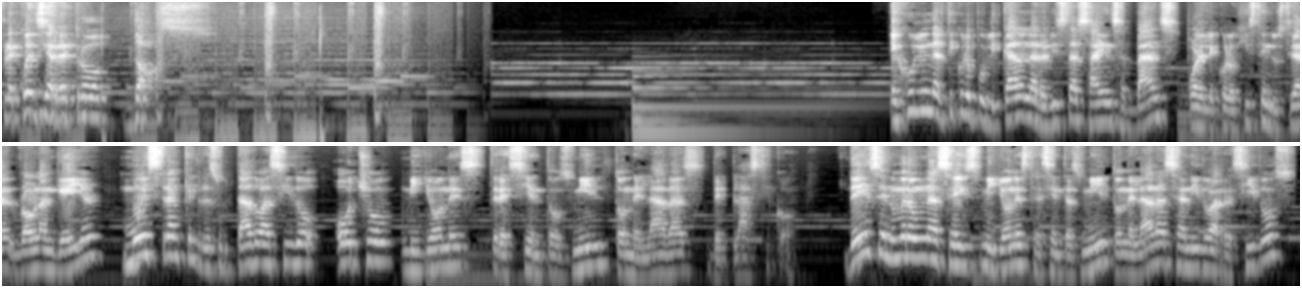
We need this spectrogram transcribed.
Frecuencia Retro 2. En julio, un artículo publicado en la revista Science Advance por el ecologista industrial Roland Geyer muestran que el resultado ha sido 8.300.000 toneladas de plástico. De ese número, unas 6.300.000 toneladas se han ido a residuos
